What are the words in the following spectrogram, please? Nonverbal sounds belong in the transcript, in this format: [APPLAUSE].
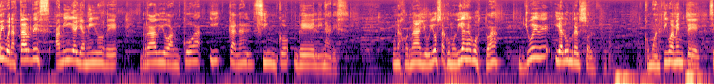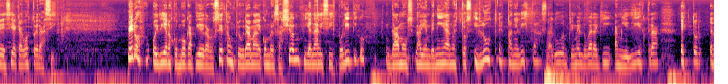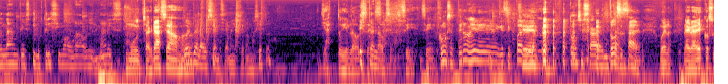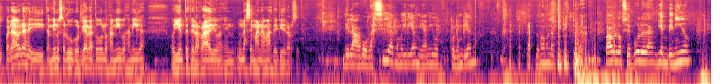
Muy buenas tardes, amigas y amigos de Radio Ancoa y Canal 5 de Linares. Una jornada lluviosa como día de agosto, ¿ah? llueve y alumbra el sol. Como antiguamente se decía que agosto era así. Pero hoy día nos convoca Piedra Roseta, un programa de conversación y análisis político. Damos la bienvenida a nuestros ilustres panelistas. Saludo en primer lugar aquí a mi diestra, Héctor Hernández, ilustrísimo abogado de Linares. Muchas gracias. Vuelve a la docencia, me dijeron, ¿no es cierto? Ya estoy en la docencia. Está en la docencia. Sí, sí. ¿Cómo se enteró? Mire, qué simpático. Todo se sabe. [LAUGHS] Todo se sabe. Bueno, le agradezco sus palabras y también un saludo cordial a todos los amigos, amigas oyentes de la radio en una semana más de Piedra Roseta. De la abogacía, como dirían mi amigo colombiano. Nos vamos a la arquitectura. Pablo Sepúlveda, bienvenido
